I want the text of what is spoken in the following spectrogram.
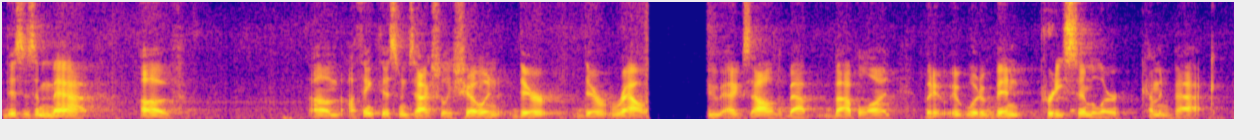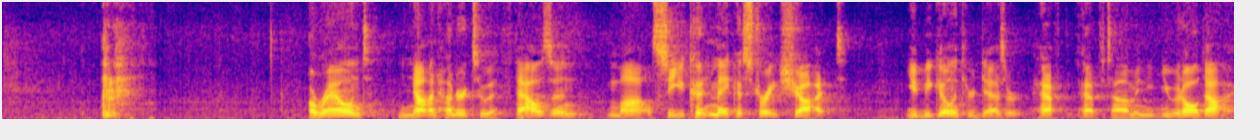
This is a map of, um, I think this one's actually showing their, their route to exile to Bab- Babylon, but it, it would have been pretty similar coming back. Around 900 to 1,000 miles. So you couldn't make a straight shot. You'd be going through desert half, half the time and you would all die,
